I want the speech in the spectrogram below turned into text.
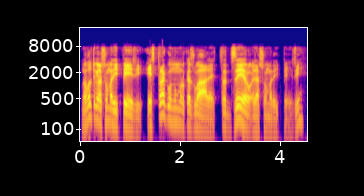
una volta che ho la somma dei pesi estraggo un numero casuale tra 0 e la somma dei pesi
